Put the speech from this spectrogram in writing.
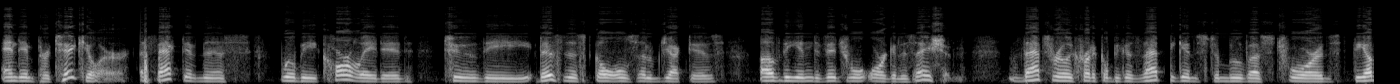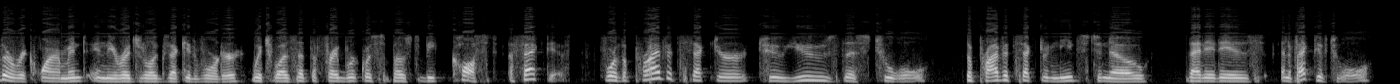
And in particular, effectiveness will be correlated to the business goals and objectives of the individual organization that's really critical because that begins to move us towards the other requirement in the original executive order, which was that the framework was supposed to be cost effective. For the private sector to use this tool, the private sector needs to know that it is an effective tool,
